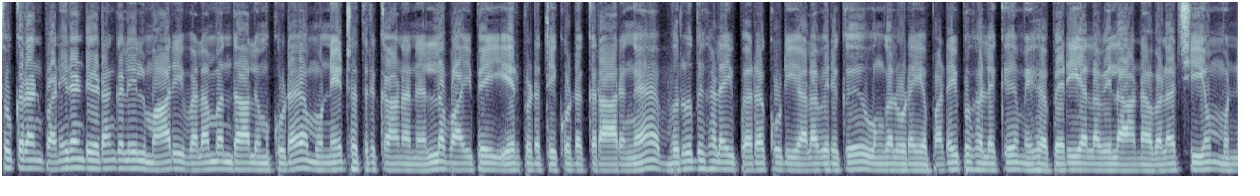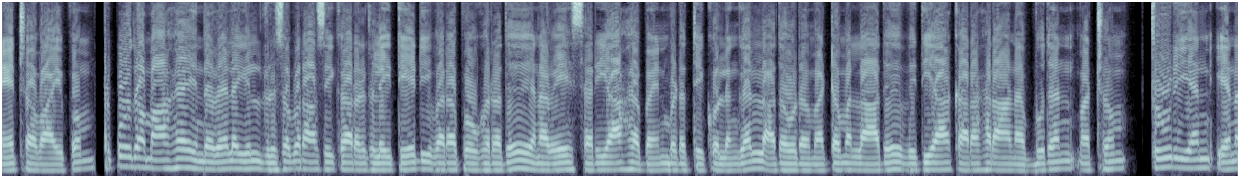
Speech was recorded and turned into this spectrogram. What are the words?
சுக்கரன் பனிரெண்டு இடங்களில் மாறி வலம் வந்தாலும் கூட முன்னேற்றத்திற்கான நல்ல வாய்ப்பை ஏற்படுத்தி கொடுக்கிறாருங்க. விருதுகளை பெறக்கூடிய அளவிற்கு உங்களுடைய படைப்புகளுக்கு மிக பெரிய அளவிலான வளர்ச்சியும் முன்னேற்ற வாய்ப்பும் அற்புதமாக இந்த வேளையில் ரிசபராசிக்காரர்களை தேடி வரப்போகிறது எனவே சரியாக பயன்படுத்திக் கொள்ளுங்கள். அதோடு மட்டுமல்ல அது வித்யா கரகரான புதன் மற்றும் சூரியன் என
